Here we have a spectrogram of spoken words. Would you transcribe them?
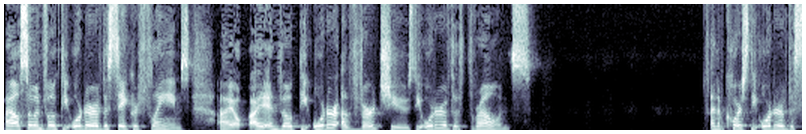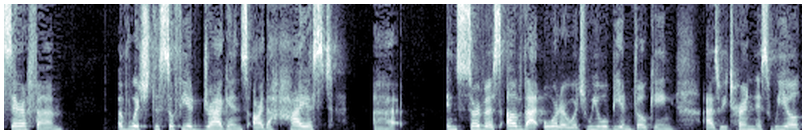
I also invoke the order of the sacred flames. I, I invoke the order of virtues, the order of the thrones. And of course, the order of the seraphim, of which the Sophia dragons are the highest uh, in service of that order, which we will be invoking as we turn this wheel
